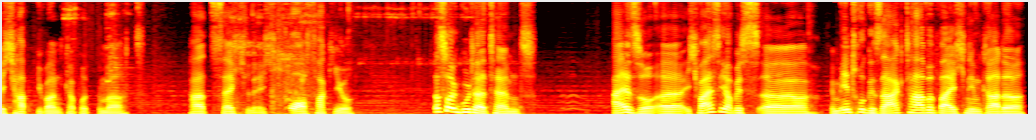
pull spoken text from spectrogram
Ich habe die Wand kaputt gemacht. Tatsächlich. Oh, fuck you. Das war ein guter Attempt. Also, äh, ich weiß nicht, ob ich es äh, im Intro gesagt habe, weil ich nehme gerade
